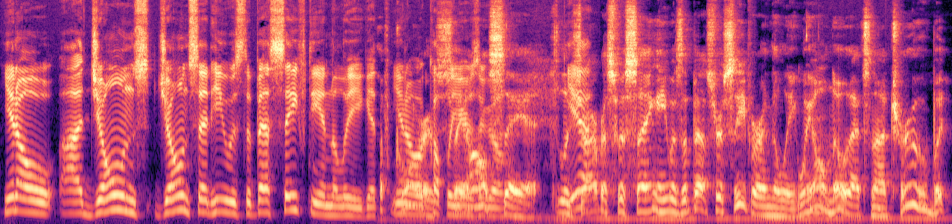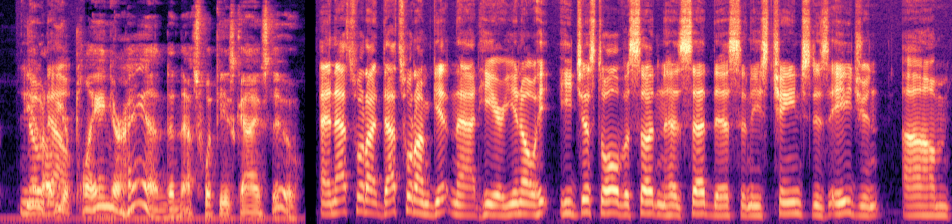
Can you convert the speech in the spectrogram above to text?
you know uh, Jones Jones said he was the best safety in the league. At, of you know a couple they years all ago. Say it. Yeah. Jarvis was saying he was the best receiver in the league. We all know that's not true, but you no know doubt. you're playing your hand, and that's what these guys do. And that's what I that's what I'm getting at here. You know, he he just all of a sudden has said this, and he's changed his agent. Um,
